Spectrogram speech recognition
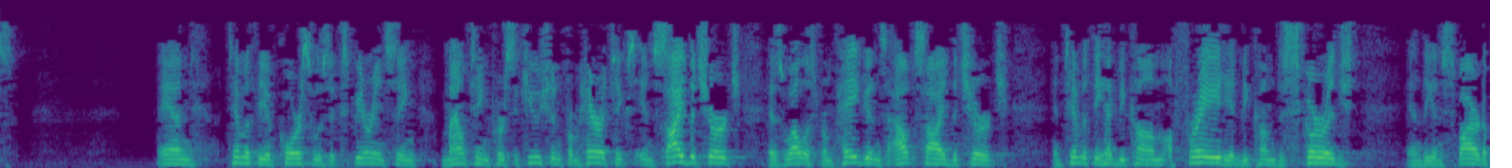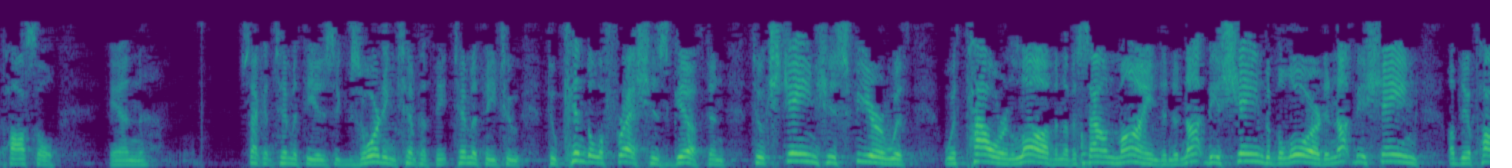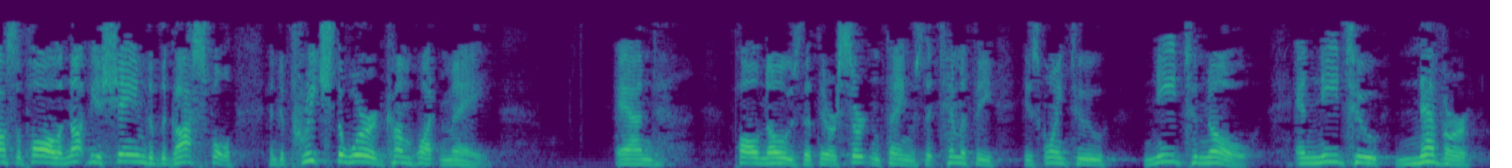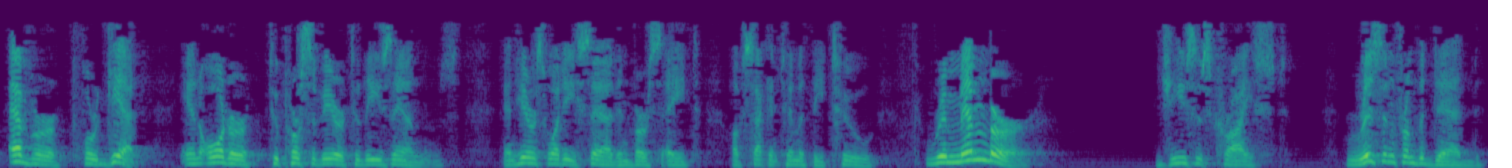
And Timothy, of course, was experiencing mounting persecution from heretics inside the church as well as from pagans outside the church. And Timothy had become afraid, he had become discouraged, and the inspired apostle in 2 Timothy is exhorting Timothy, Timothy to, to kindle afresh his gift and to exchange his fear with, with power and love and of a sound mind and to not be ashamed of the Lord and not be ashamed of the Apostle Paul and not be ashamed of the gospel and to preach the word come what may. And Paul knows that there are certain things that Timothy is going to need to know and need to never, ever forget in order to persevere to these ends. And here's what he said in verse 8 of 2 Timothy 2. Remember Jesus Christ, risen from the dead,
